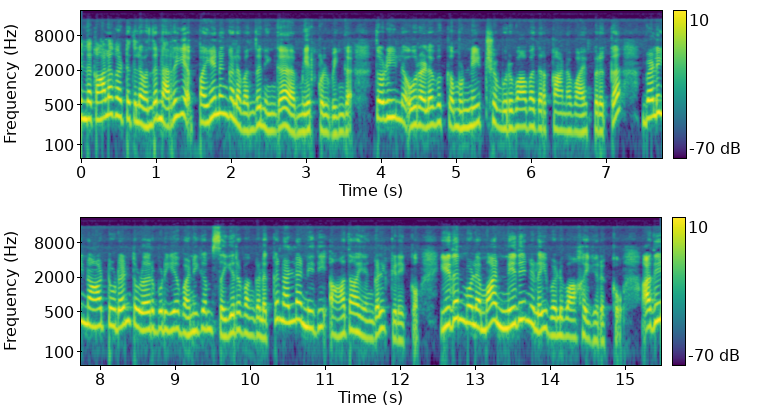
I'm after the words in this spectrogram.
இந்த காலகட்டத்தில் வந்து நிறைய பயணங்களை வந்து நீங்கள் மேற்கொள்வீங்க. தொழிலில் ஓரளவுக்கு முன்னேற்றம் உருவாவதற்கான வாய்ப்பு இருக்கு. வெளிநாட்டுடன் தொடர்புடைய வணிகம் செய்கிறவங்களுக்கு நல்ல நிதி ஆதாயங்கள் கிடைக்கும். இதன் மூலமாக நிதிநிலை வலுவாக இருக்கும். அதே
